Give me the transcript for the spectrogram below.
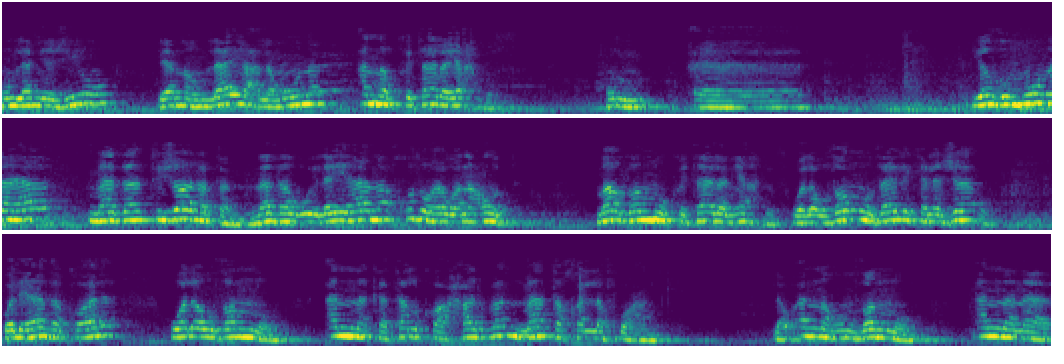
هم لم يجيئوا لأنهم لا يعلمون أن القتال يحدث. هم آه، يظنونها ماذا؟ تجارة. نذهب إليها نأخذها ونعود. ما ظنوا قتالا يحدث؟ ولو ظنوا ذلك لجاءوا. ولهذا قال ولو ظنوا أنك تلقى حربا ما تخلفوا عنك. لو أنهم ظنوا أننا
